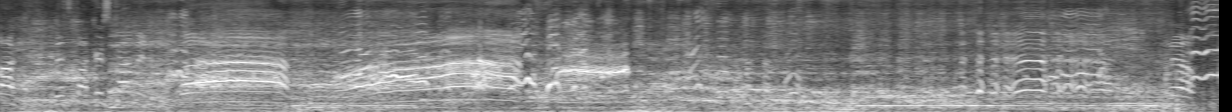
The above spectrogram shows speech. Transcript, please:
fuck! This fucker's coming! Ah! Ah! no.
